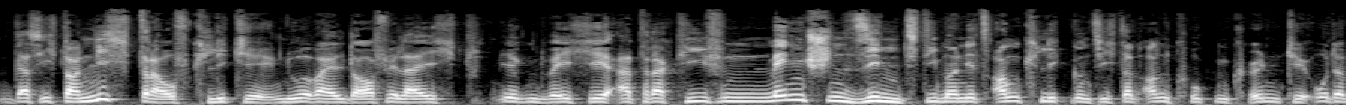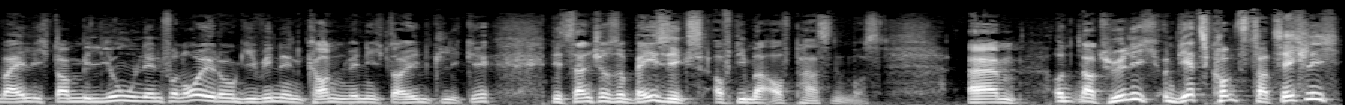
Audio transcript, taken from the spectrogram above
Dass ich da nicht drauf klicke, nur weil da vielleicht irgendwelche attraktiven Menschen sind, die man jetzt anklicken und sich dann angucken könnte, oder weil ich da Millionen von Euro gewinnen kann, wenn ich da hinklicke. Das sind schon so Basics, auf die man aufpassen muss. Ähm, und natürlich, und jetzt kommt es tatsächlich,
